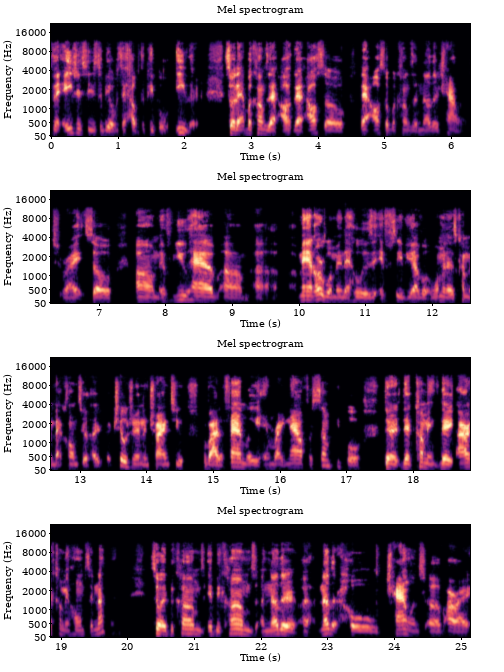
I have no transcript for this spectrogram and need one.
the agencies to be able to help the people either. So that becomes that that also that also becomes another challenge, right? So um, if you have um, a, man or woman that who is if, if you have a woman that's coming back home to her, her, children and trying to provide a family, and right now for some people they're they're coming they are coming home to nothing. So it becomes it becomes another uh, another whole challenge of all right,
